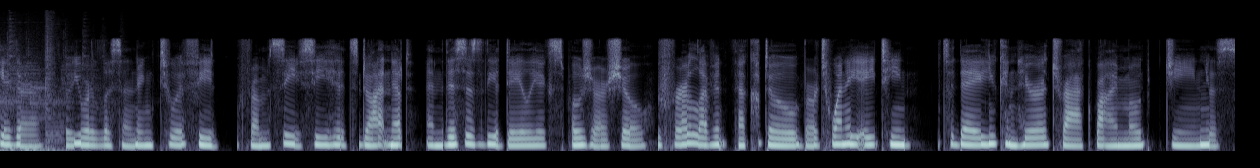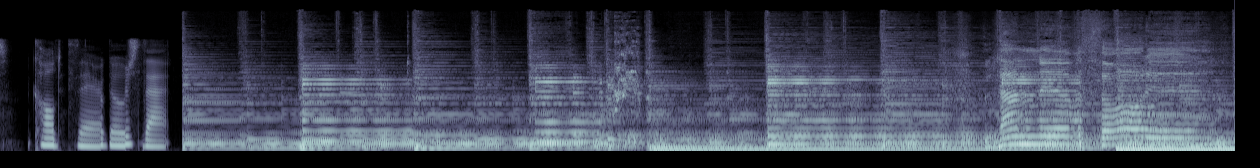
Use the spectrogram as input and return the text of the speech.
Hey there, you are listening to a feed from cchits.net, and this is the Daily Exposure Show for 11th October 2018. Today you can hear a track by Mope Genius called There Goes That. Well, I never thought it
